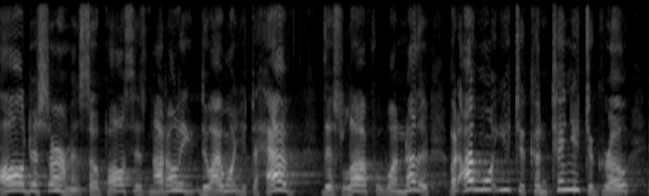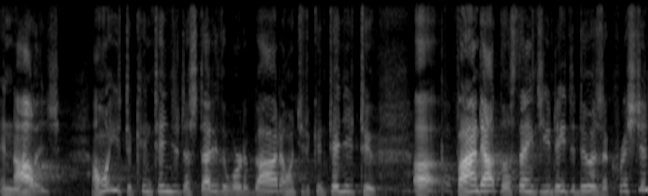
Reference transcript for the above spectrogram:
all discernment. So Paul says, Not only do I want you to have this love for one another, but I want you to continue to grow in knowledge. I want you to continue to study the Word of God. I want you to continue to uh, find out those things you need to do as a Christian,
